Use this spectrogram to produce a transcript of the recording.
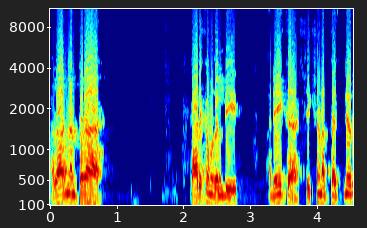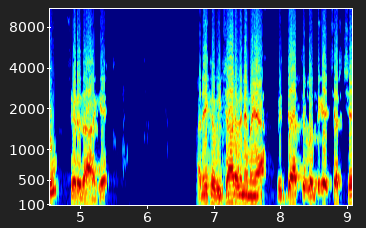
ಅದಾದ ನಂತರ ಕಾರ್ಯಕ್ರಮದಲ್ಲಿ ಅನೇಕ ಶಿಕ್ಷಣ ತಜ್ಞರು ಸೇರಿದ ಹಾಗೆ ಅನೇಕ ವಿಚಾರ ವಿನಿಮಯ, ವಿದ್ಯಾರ್ಥಿಗಳೊಂದಿಗೆ ಚರ್ಚೆ,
